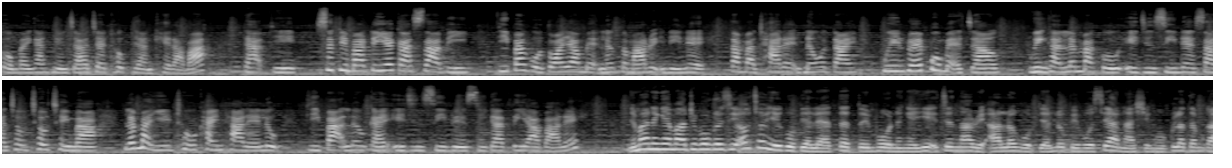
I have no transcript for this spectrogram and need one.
ကုန်ပိုင်းကညွှန်ကြားချက်ထုတ်ပြန်ခဲ့တာပါ။ ဒါအပြင်စက်တင်ဘာ၁ရက်ကစပြီးပြည်ပကိုသွားရောက်မဲ့အလုပ်သမားတွေအနေနဲ့သတ်မှတ်ထားတဲ့နှုံအတိုင်းဝင်လွှဲပို့မဲ့အကြောင်းဝန်ခံလက်မှတ်ကို agency နဲ့စာချုပ်ချုပ်ချိန်မှာလက်မှတ်ရေးထိုးခိုင်းထားတယ်လို့ပြည်ပအလုပ်ကိုင်း agency တွေစီကသိရပါတယ်။ မြန်မာနိုင်ငံမှာဒီမိုကရေစီအုပ်ချုပ်ရေးကိုပြန်လည်အသက်သွင်းဖို့နိုင်ငံရေးအကျဉ်းသားတွေအားလုံးကိုပြန်လွှတ်ပေးဖို့ဆရာနာရှင်ကိုကုလသမဂ္ဂ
